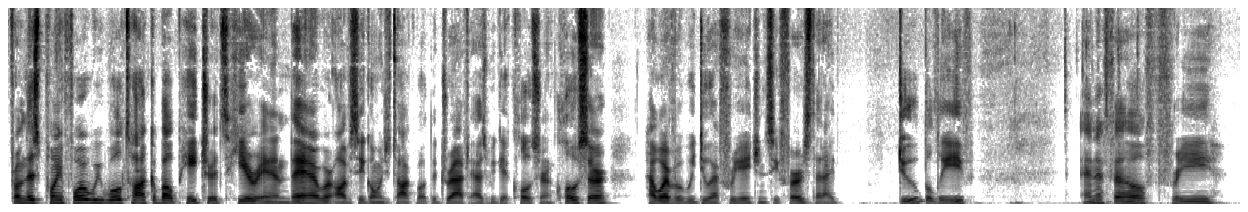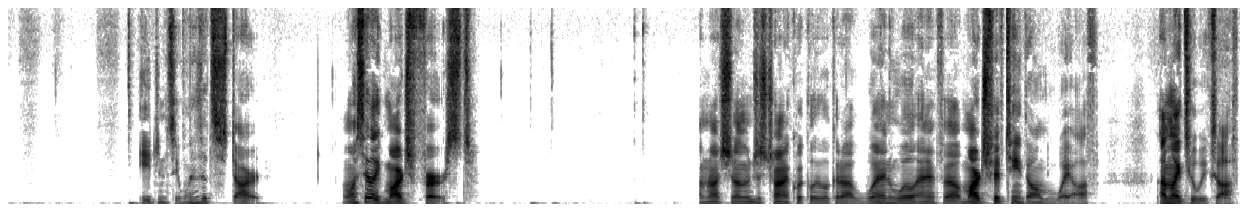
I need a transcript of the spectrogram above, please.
from this point forward, we will talk about Patriots here and there. We're obviously going to talk about the draft as we get closer and closer. However, we do have free agency first that I do believe NFL free agency. When does it start? I want to say like March 1st. I'm not sure. I'm just trying to quickly look it up. When will NFL? March 15th. Oh, I'm way off. I'm like two weeks off.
